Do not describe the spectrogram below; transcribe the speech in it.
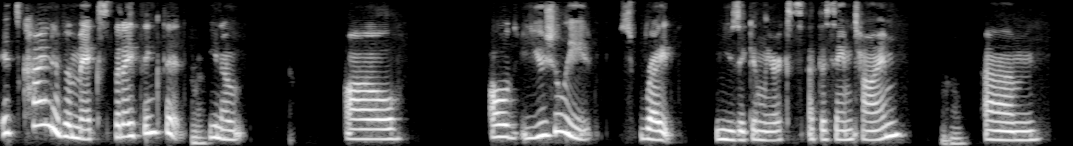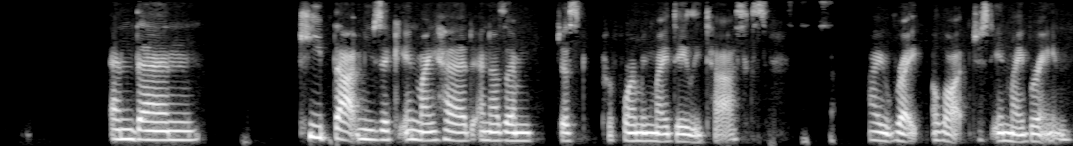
it's kind of a mix, but I think that Mm. you know, I'll I'll usually write music and lyrics at the same time, Mhm. um, and then keep that music in my head. And as I'm just performing my daily tasks, I write a lot just in my brain.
